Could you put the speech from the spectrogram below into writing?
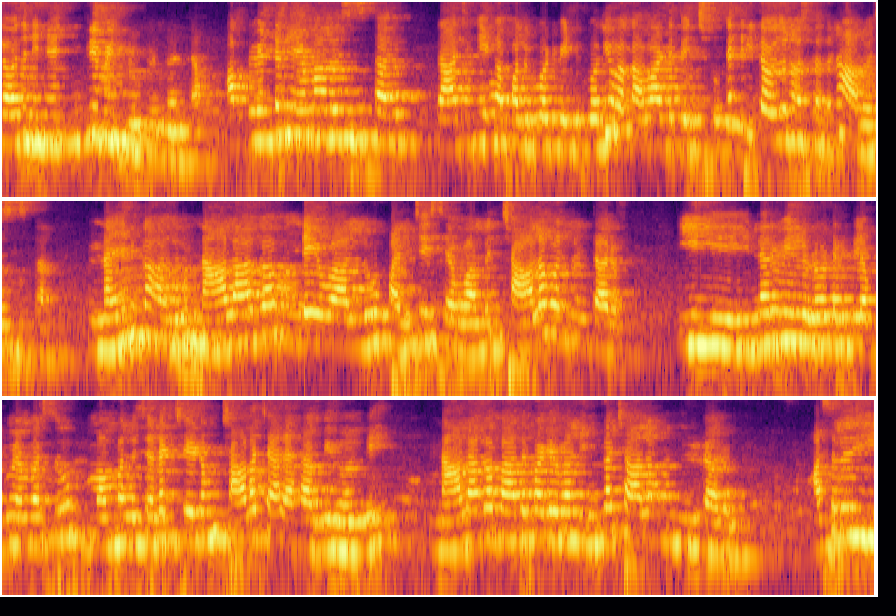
థౌజండ్ ఇంక్రిమెంట్ ఉంటుందంట. అప్పుడు వెంటనే ఏం ఆలోచిస్తారు? రాజకీయంగా పలుకోటి పెట్టుకొని ఒక అవార్డు తెచ్చుకుంటే త్రీ థౌజండ్ వస్తుందని ఆలోచిస్తారు. నేను కాదు నాలాగా ఉండే వాళ్ళు పనిచేసే వాళ్ళు చాలా మంది ఉంటారు. ఈ inner wheel rotary club members మమ్మల్ని సెలెక్ట్ చేయడం చాలా చాలా హ్యాపీగా ఉంది. నాలాగా బాధపడే వాళ్ళు ఇంకా చాలా మంది ఉంటారు. అసలు ఈ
